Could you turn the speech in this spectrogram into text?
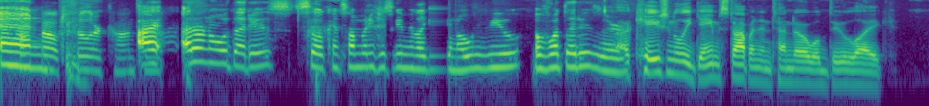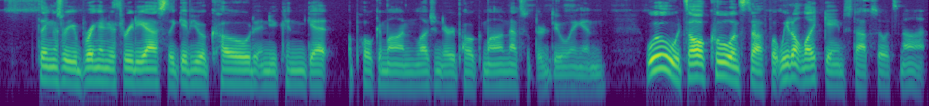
Talk And about filler content. I I don't know what that is. So can somebody just give me like an overview of what that is or occasionally GameStop and Nintendo will do like things where you bring in your 3DS, they give you a code, and you can get a Pokemon, legendary Pokemon. That's what they're doing, and woo, it's all cool and stuff. But we don't like GameStop, so it's not.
